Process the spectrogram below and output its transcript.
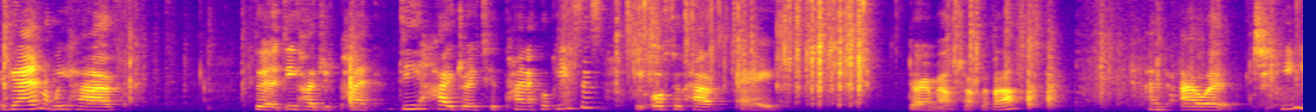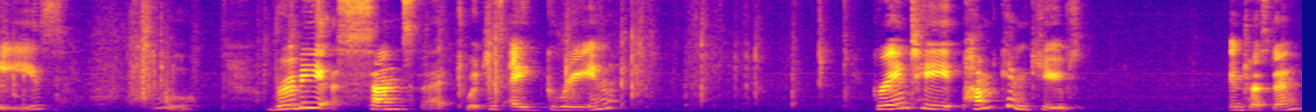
Again, we have the dehydrated, pine dehydrated pineapple pieces. We also have a Dairy Milk chocolate bar. And our teas, ooh, Ruby Sunset, which is a green, green tea pumpkin cubes. Interesting.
